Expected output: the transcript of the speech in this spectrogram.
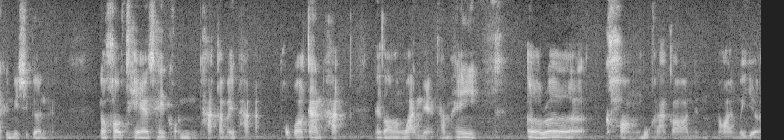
ทย์ที่มิชิแกน แล้วเขา test ให้คนพักกับไม่พักพบว่าการพักในตอนกลางวันเนี่ยทำให้ error ของบุคลากรน้อยไปเยอะ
